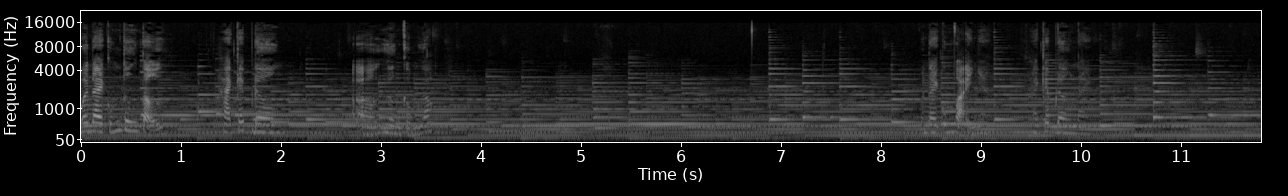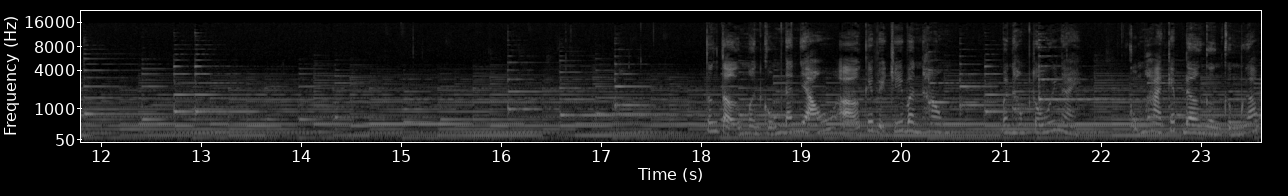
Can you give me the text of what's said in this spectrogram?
Bên đây cũng tương tự, hai kép đơn ở gần cụm góc. Đây cũng vậy nha. Hai kép đơn này. Tương tự mình cũng đánh dấu ở cái vị trí bên hông bên hông túi này. Cũng hai kép đơn gần cụm góc.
